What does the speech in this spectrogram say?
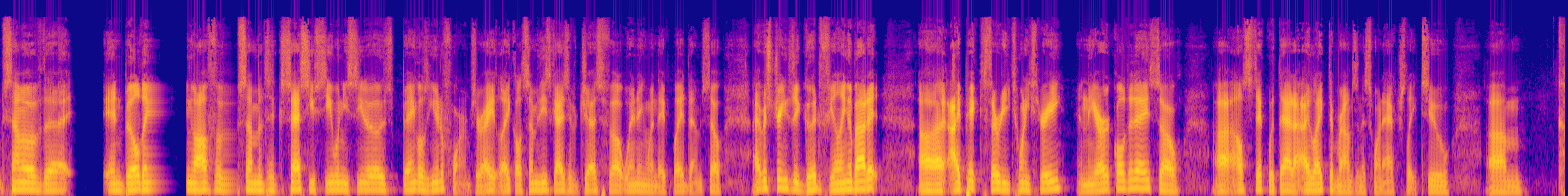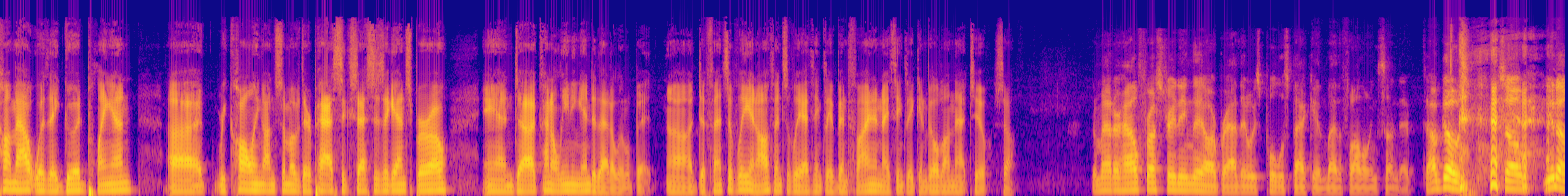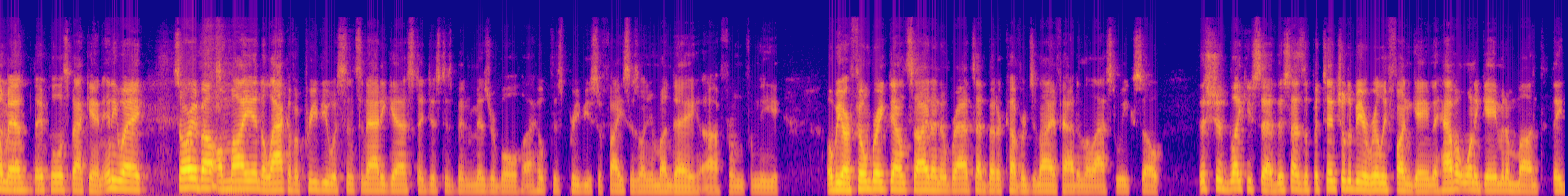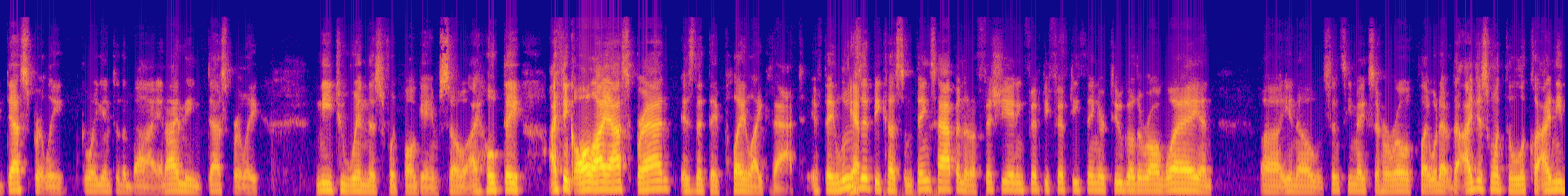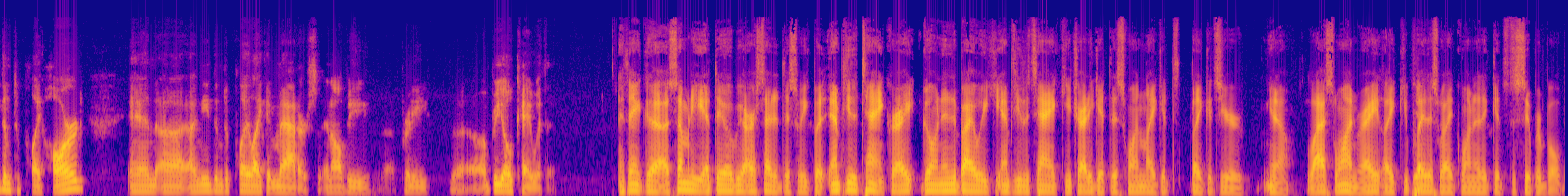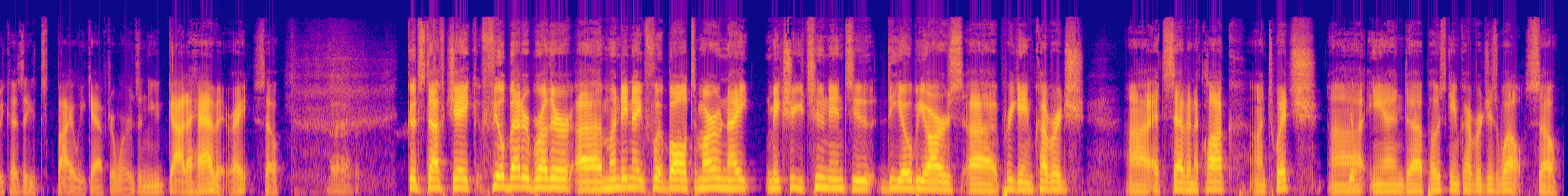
some of the and building off of some of the success you see when you see those Bengals uniforms, right? Like all, some of these guys have just felt winning when they played them. So I have a strangely good feeling about it. Uh, I picked 30 23 in the article today, so uh, I'll stick with that. I, I like the Browns in this one actually to um, come out with a good plan, uh, recalling on some of their past successes against Burrow and uh, kind of leaning into that a little bit. Uh, defensively and offensively, I think they've been fine, and I think they can build on that too. So, no matter how frustrating they are, Brad, they always pull us back in by the following Sunday. That's how it goes. so you know, man, they pull us back in. Anyway, sorry about on my end a lack of a preview with Cincinnati guest. I just has been miserable. I hope this preview suffices on your Monday uh, from from the OBR film breakdown side. I know Brad's had better coverage than I have had in the last week, so this should, like you said, this has the potential to be a really fun game. They haven't won a game in a month. They desperately going into the bye, and I mean desperately need to win this football game. So I hope they. I think all I ask Brad is that they play like that. If they lose Yep. it because some things happen, an officiating 50-50 thing or two go the wrong way, and uh, you know, Cincy makes a heroic play, whatever. I just want to look like I need them to play hard, and uh, I need them to play like it matters, and I'll be uh, pretty. Uh, I'll be okay with it. I think uh, somebody at the OBR said it this week, but empty the tank, right? Going into bye week, you empty the tank. You try to get this one like it's like it's your you know last one, right? Like you play this like one that gets the Super Bowl because it's bye week afterwards, and you gotta have it, right? So. Good stuff, Jake. Feel better, brother. Uh, Monday night football tomorrow night. Make sure you tune into the OBR's uh, pregame coverage uh, at seven o'clock on Twitch uh, and uh, postgame coverage as well. So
